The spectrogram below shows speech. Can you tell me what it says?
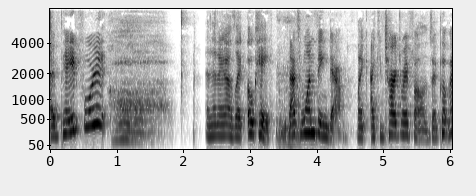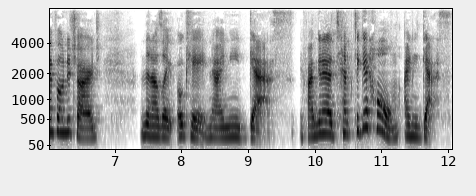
I paid for it, and then I was like, okay, that's one thing down. Like I can charge my phone, so I put my phone to charge, and then I was like, okay, now I need gas. If I'm gonna attempt to get home, I need gas.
